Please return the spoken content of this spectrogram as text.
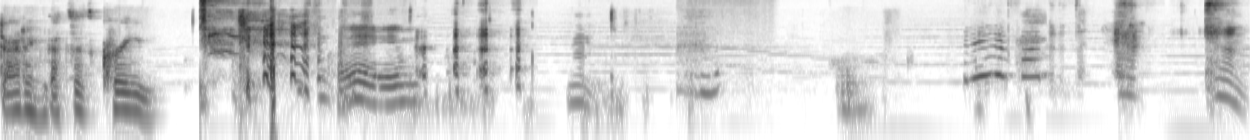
Darling, that says cream. Cream. We need to find it. Find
